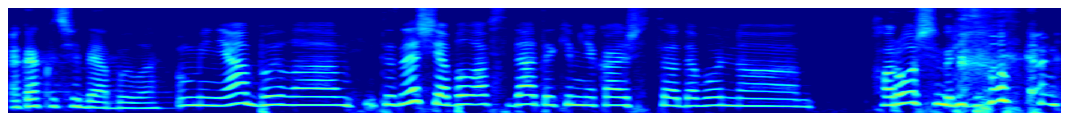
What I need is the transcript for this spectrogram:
А как у тебя было? У меня было... Ты знаешь, я была всегда таким, мне кажется, довольно хорошим ребенком,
